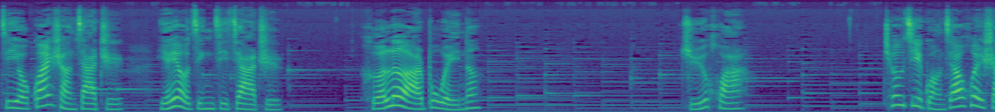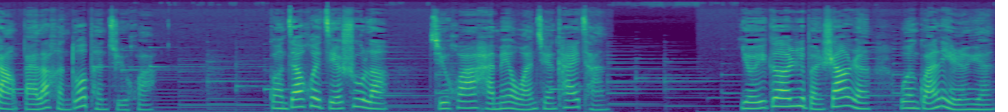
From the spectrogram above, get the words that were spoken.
既有观赏价值，也有经济价值，何乐而不为呢？菊花，秋季广交会上摆了很多盆菊花。广交会结束了，菊花还没有完全开残。有一个日本商人问管理人员：“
